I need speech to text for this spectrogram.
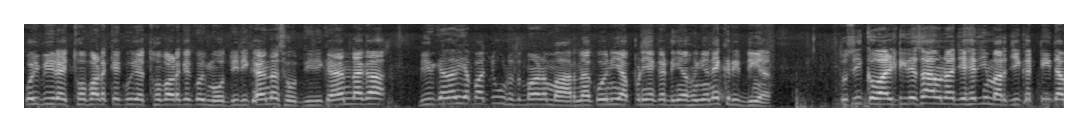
ਕੋਈ ਵੀਰ ਇੱਥੋਂ ਫੜ ਕੇ, ਕੋਈ ਇੱਥੋਂ ਫੜ ਕੇ, ਕੋਈ ਮੋਦੀ ਦੀ ਕਹਿੰਦਾ ਸੋਦੀ ਦੀ ਕਹਿੰਦਾਗਾ ਵੀਰ ਕਹਿੰਦਾ ਵੀ ਆਪਾਂ ਝੂਠ ਤਪਾਣ ਮਾਰਨਾ, ਕੋਈ ਨਹੀਂ, ਆਪਣੀਆਂ ਗੱਡੀਆਂ ਹੋਈਆਂ ਨੇ ਖਰੀਦੀਆਂ। ਤੁਸੀਂ ਕੁਆਲਿਟੀ ਦੇ ਹਿਸਾਬ ਨਾਲ ਜਿਹੇ ਜੀ ਮਰਜ਼ੀ ਕੱਟੀ ਤਾਂ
